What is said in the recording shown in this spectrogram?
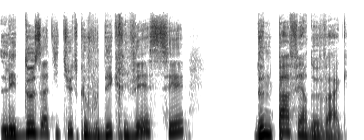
les deux attitudes que vous décrivez, c'est de ne pas faire de vagues.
